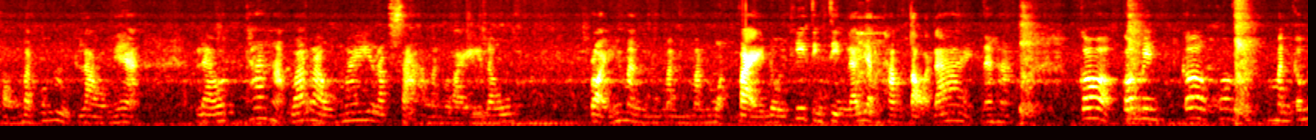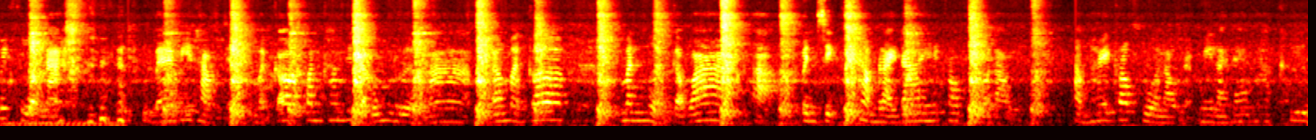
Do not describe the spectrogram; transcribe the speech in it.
ของบรรพบุรุษเราเนี่ย แล้วถ้าหากว่าเราไม่รักษามันไว้แล้วปล่อยให้มันมันมันหมดไปโดยที่จริง ๆ แล้วยังทำต่อได้นะคะ ก็ก็ไม่ก็ก็มันก็ไม่ควรนะ คุณแม่พี่ทำเนี่ยมันก็ค่อนข้างที่จะรุ่งเรืองมาก แล้วมันก็มันเหมือนกับว่าอ่าเป็นสิ่งที่ทำรายได้ให้ครอบครัวเราทำให้ครอบครัวเราเนี่ยมีรายได้มากขึ้น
